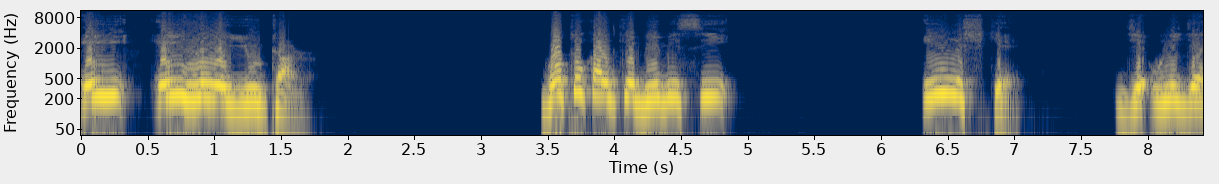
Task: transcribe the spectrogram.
এই এই হলো ইউটার্ন গতকালকে বিবিসি ইংলিশকে যে উনি যে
